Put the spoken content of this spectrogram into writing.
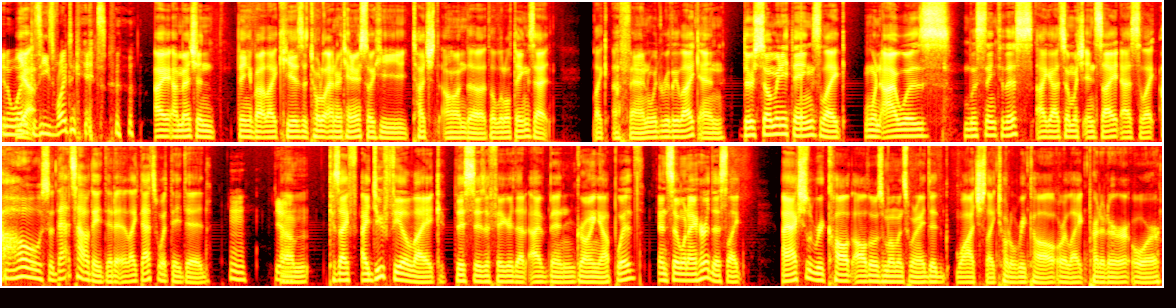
in a way Yeah. because he's writing it. I, I mentioned thing about like he is a total entertainer, so he touched on the the little things that like a fan would really like. And there's so many things like when I was listening to this, I got so much insight as to like, oh, so that's how they did it. Like that's what they did. yeah. Um, because I, I do feel like this is a figure that I've been growing up with. And so when I heard this, like, I actually recalled all those moments when I did watch like Total Recall or like Predator or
